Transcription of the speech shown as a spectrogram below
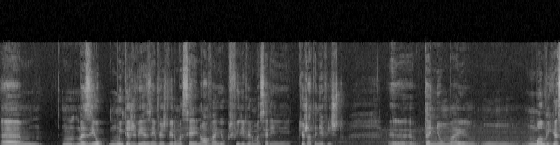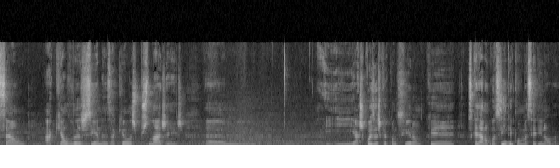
Ahm, m- mas eu, muitas vezes, em vez de ver uma série nova, eu prefiro ir ver uma série que eu já tenha visto. Uh, tenho uma, um- uma ligação àquelas cenas, àquelas personagens ahm, e, e às coisas que aconteceram que se calhar não consigo ter como uma série nova.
